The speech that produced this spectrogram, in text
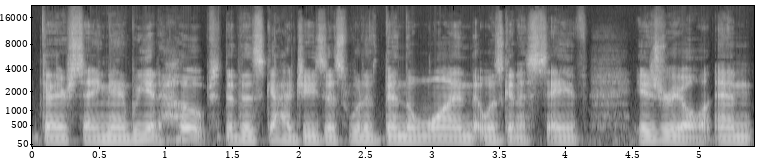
they're saying, Man, we had hoped that this guy, Jesus, would have been the one that was going to save Israel. And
